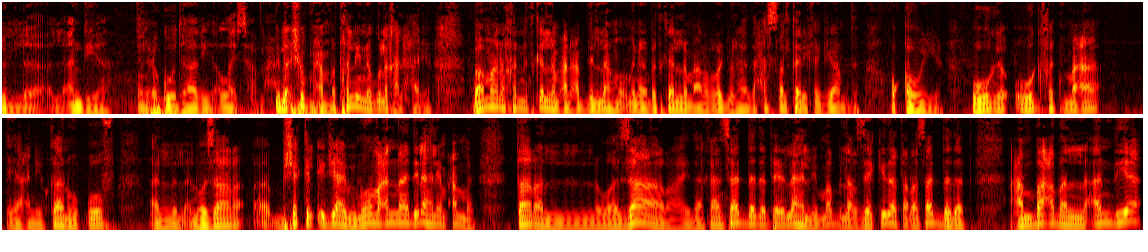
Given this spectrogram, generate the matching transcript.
ال- الأندية العقود هذه الله يسامح لا شوف محمد خليني أقول لك على حاجة. بأمانة خلينا نتكلم عن عبد الله مؤمن أنا بتكلم عن الرجل هذا حصل تركة جامدة وقوية ووق- ووقفت مع يعني وكان وقوف ال- ال- الوزارة بشكل إيجابي مو مع النادي الأهلي محمد. ترى الوزارة إذا كان سددت الاهلي مبلغ زي كذا ترى سددت عن بعض الأندية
